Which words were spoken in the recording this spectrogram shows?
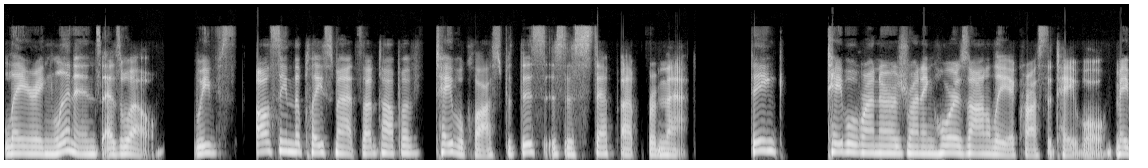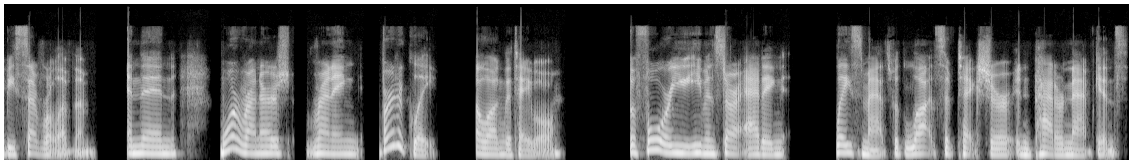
layering linens as well. We've all seen the placemats on top of tablecloths, but this is a step up from that. Think table runners running horizontally across the table, maybe several of them, and then more runners running vertically along the table before you even start adding placemats with lots of texture and pattern napkins.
